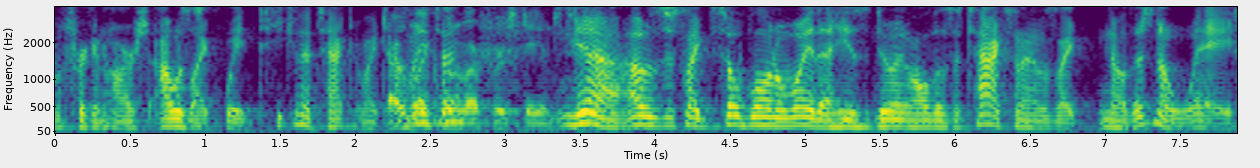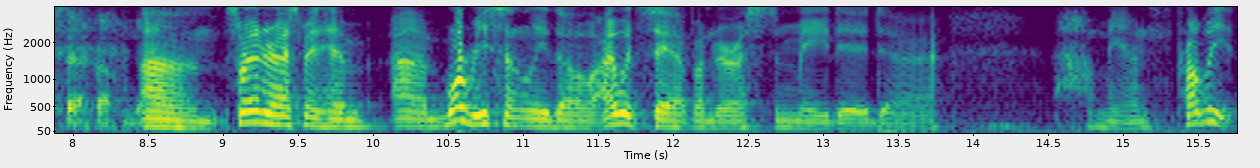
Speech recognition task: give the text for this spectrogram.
freaking harsh. I was like, wait, he can attack him like That how was many like one of times? our first games. Too. yeah, I was just like so blown away that he's doing all those attacks, and I was like, no, there's no way. Oh, no. Um, so I underestimated him. Um, more recently, though, I would say I've underestimated. Uh, oh man, probably,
